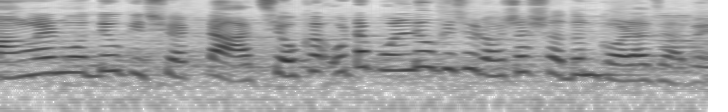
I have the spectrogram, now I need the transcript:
বাংলার মধ্যেও কিছু একটা আছে। ওখা, ওটা পড়লেও কিছু রসাস্বাদন করা যাবে।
